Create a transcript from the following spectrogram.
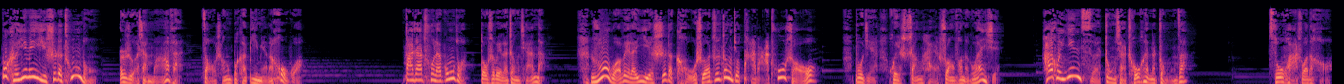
不可因为一时的冲动而惹下麻烦，造成不可避免的后果。大家出来工作都是为了挣钱的，如果为了一时的口舌之争就大打出手。不仅会伤害双方的关系，还会因此种下仇恨的种子。俗话说得好：“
